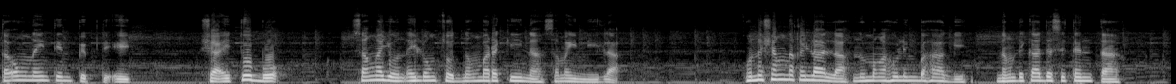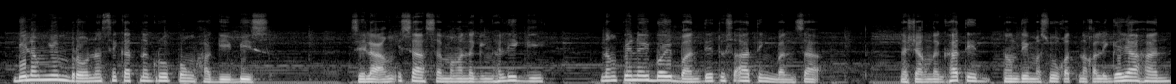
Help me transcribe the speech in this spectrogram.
taong 1958. Siya ay tubo sa ngayon ay lungsod ng Marikina sa Maynila. Una siyang nakilala noong mga huling bahagi ng dekada 70 bilang miyembro ng sikat na grupong Hagibis. Sila ang isa sa mga naging haligi ng Pinoy boy band dito sa ating bansa na siyang naghatid ng di masukat na kaligayahan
